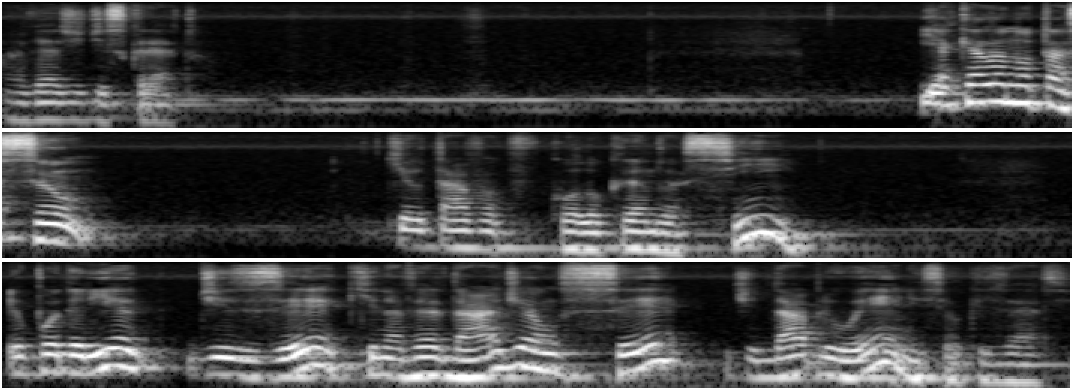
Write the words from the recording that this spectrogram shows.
ao invés de discreto. E aquela notação que eu estava colocando assim, eu poderia dizer que, na verdade, é um C de WN, se eu quisesse.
